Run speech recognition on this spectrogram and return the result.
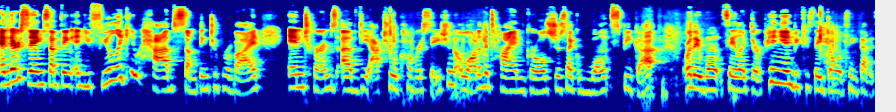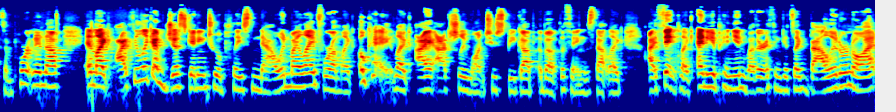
and they're saying something and you feel like you have something to provide in terms of the actual conversation. A lot of the time girls just like won't speak up or they won't say like their opinion because they don't think that it's important enough. And like i feel like i'm just getting to a place now in my life where i'm like okay like i actually want to speak up about the things that like i think like any opinion whether i think it's like valid or not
